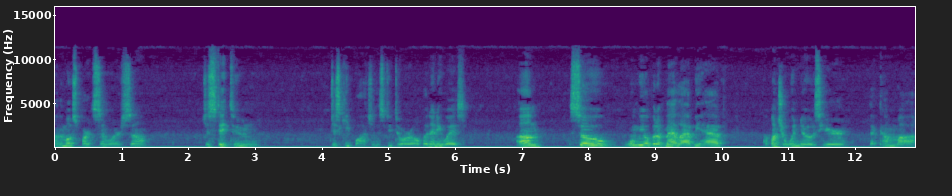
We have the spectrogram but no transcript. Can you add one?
on the most part similar so just stay tuned. Just keep watching this tutorial. But anyways um so when we open up MATLAB we have a bunch of windows here that come uh,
